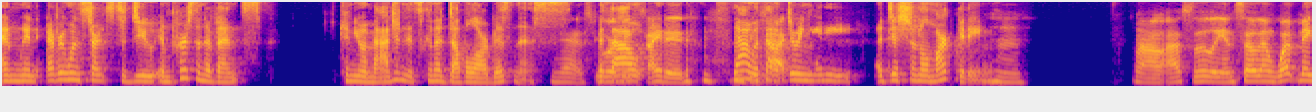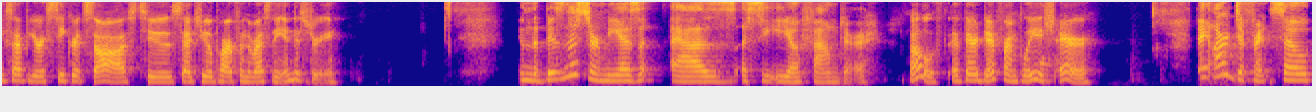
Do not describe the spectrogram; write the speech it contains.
And when everyone starts to do in person events, can you imagine it's going to double our business? Yes, without excited. yeah, without doing any additional marketing. Mm-hmm. Wow, absolutely. And so then what makes up your secret sauce to set you apart from the rest of the industry? In the business or me as as a CEO founder? Both. If they're different, please share. They are different. So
